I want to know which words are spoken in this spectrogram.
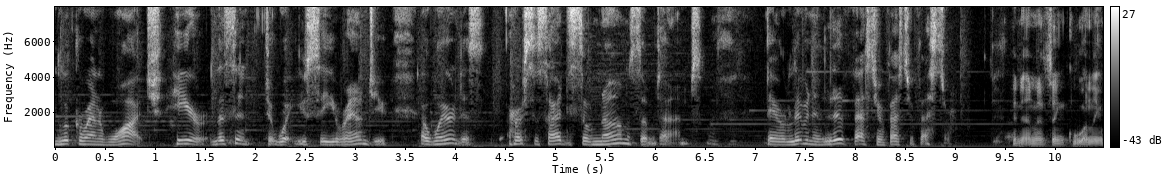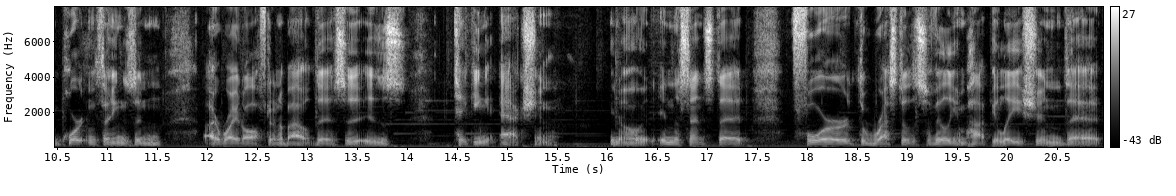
look around and watch, hear, listen to what you see around you. Awareness. Our society is so numb sometimes. Mm-hmm. They're living and live faster and faster and faster. And, and I think one of the important things, and I write often about this, is taking action you know, in the sense that for the rest of the civilian population, that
